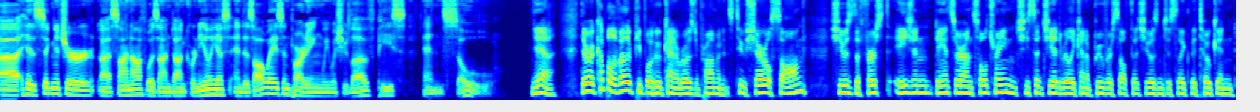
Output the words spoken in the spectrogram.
Uh, his signature uh, sign off was I'm Don Cornelius, and as always in parting, we wish you love, peace, and soul. Yeah. There were a couple of other people who kind of rose to prominence too. Cheryl Song, she was the first Asian dancer on Soul Train. And she said she had to really kind of prove herself that she wasn't just like the token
